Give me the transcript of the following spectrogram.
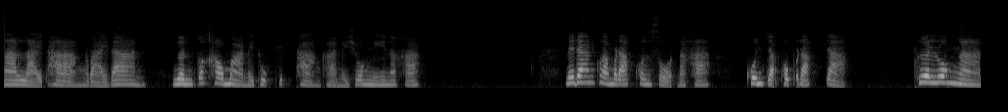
งานหลายทางหลายด้าน เงินก็เข้ามาในทุกทิศทางค่ะในช่วงนี้นะคะ ในด้านความรักคนโสดนะคะ คุณจะพบรักจาก เพื่อนร่วมงาน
